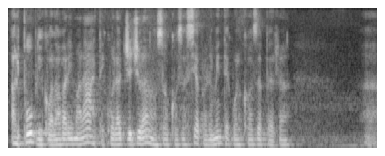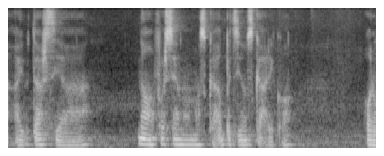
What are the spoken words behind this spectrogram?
al pubblico, a lavare i malati. Quell'aggeggio là non so cosa sia, probabilmente qualcosa per eh, aiutarsi a... No, forse è uno, uno un pezzino scarico. Oh, non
